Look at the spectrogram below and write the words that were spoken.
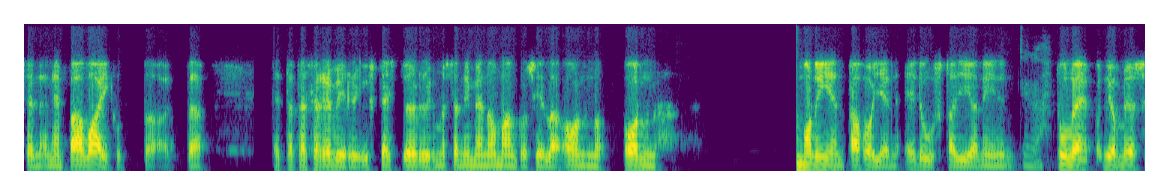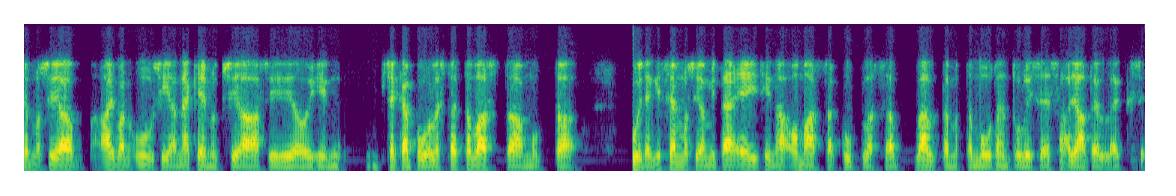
sen enempää vaikuttaa. Että, että tässä reviiriyhteistyöryhmässä nimenomaan, kun siellä on, on monien tahojen edustajia, niin Kyllä. tulee jo myös semmoisia aivan uusia näkemyksiä asioihin sekä puolesta että vastaan, mutta kuitenkin semmoisia, mitä ei siinä omassa kuplassa välttämättä muuten tulisi edes ajatelleeksi.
